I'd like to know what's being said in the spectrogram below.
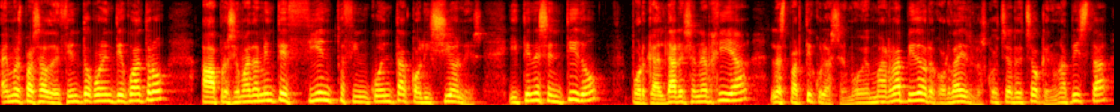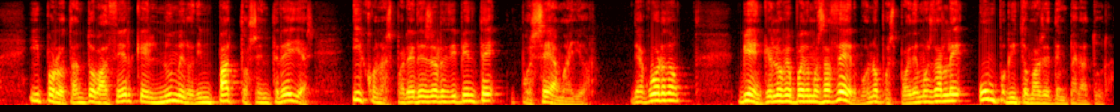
hemos pasado de 144 a aproximadamente 150 colisiones. Y tiene sentido porque al dar esa energía las partículas se mueven más rápido, recordáis los coches de choque en una pista, y por lo tanto va a hacer que el número de impactos entre ellas y con las paredes del recipiente pues sea mayor. ¿De acuerdo? Bien, ¿qué es lo que podemos hacer? Bueno, pues podemos darle un poquito más de temperatura.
